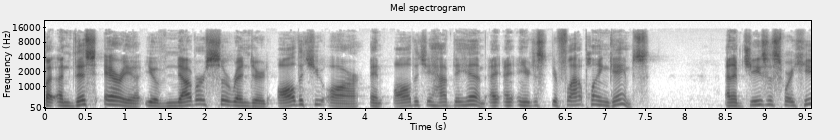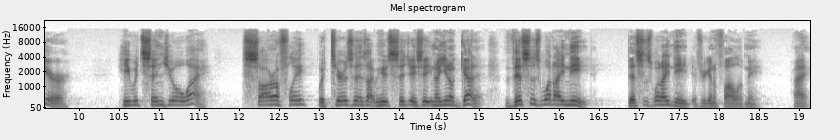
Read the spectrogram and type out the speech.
But in this area, you've never surrendered all that you are and all that you have to Him. And, and you're just, you're flat out playing games. And if Jesus were here, He would send you away sorrowfully with tears in his eyes. He he said, You know, you don't get it. This is what I need. This is what I need if you're going to follow me, right?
